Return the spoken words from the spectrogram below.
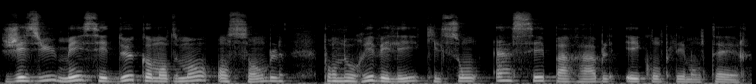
Jésus met ces deux commandements ensemble pour nous révéler qu'ils sont inséparables et complémentaires.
